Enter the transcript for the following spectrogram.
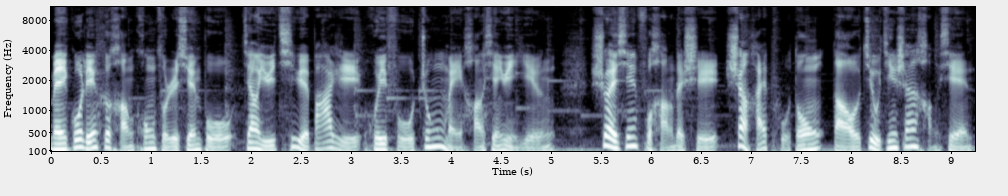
美国联合航空昨日宣布，将于七月八日恢复中美航线运营，率先复航的是上海浦东到旧金山航线，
